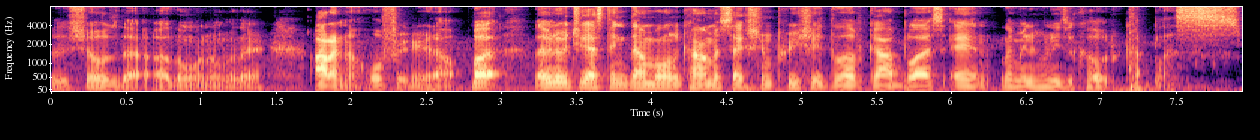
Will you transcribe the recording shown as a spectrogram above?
it shows that other one over there. I don't know. We'll figure it out. But let me know what you guys think down below in the comment section. Appreciate the love. God bless. And let me know who needs a code. God bless.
